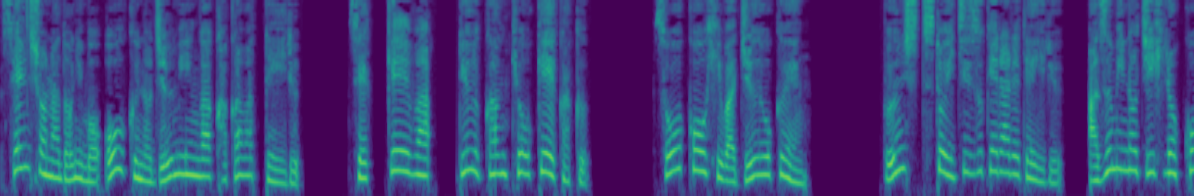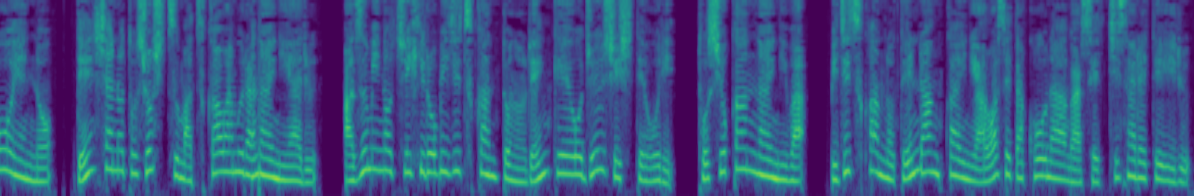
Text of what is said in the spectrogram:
選書などにも多くの住民が関わっている。設計は、流環境計画。総工費は10億円。分室と位置づけられている、安住の千尋公園の電車の図書室松川村内にある、安住の千尋美術館との連携を重視しており、図書館内には美術館の展覧会に合わせたコーナーが設置されている。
